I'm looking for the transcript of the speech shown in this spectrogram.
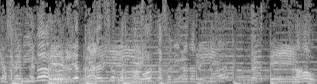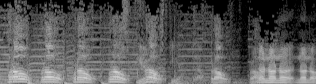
que s'anima, Roger, para això, per favor, que s'anima de veritat. Prou, prou, prou, prou, prou, Hòstia, prou, hòstia. prou, prou. No, no, no, no, no.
